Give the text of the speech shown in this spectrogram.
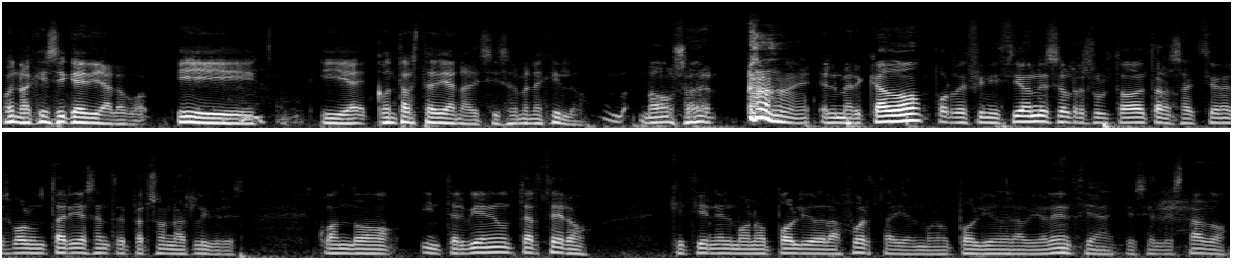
Bueno, aquí sí que hay diálogo. Y, y eh, contraste de análisis, el menegilo. Vamos a ver. el mercado, por definición, es el resultado de transacciones voluntarias entre personas libres. Cuando interviene un tercero que tiene el monopolio de la fuerza y el monopolio de la violencia, que es el Estado,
